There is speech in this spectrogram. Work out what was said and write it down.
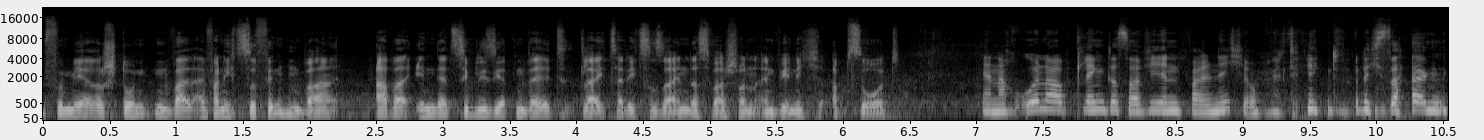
für mehrere Stunden, weil einfach nichts zu finden war, aber in der zivilisierten Welt gleichzeitig zu sein, das war schon ein wenig absurd. Ja, nach Urlaub klingt es auf jeden Fall nicht unbedingt, würde ich sagen.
